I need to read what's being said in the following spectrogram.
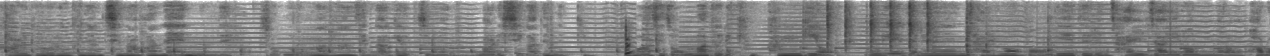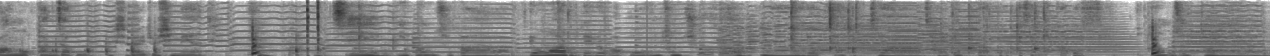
가을 겨울은 그냥 지나가네 했는데 속으로만 한 생각이었지만 말이 씨가 된 느낌. 그거 아시죠? 엄마들의 금, 금기어. 우리 애들은 잘 먹어, 우리 애들은 잘 자 이런 말하면 바로 안 먹고 안 자고 역시 말 조심해야 돼. 마침 이번 주가 영하로 내려가고 엄청 추워서 그냥 여차 각차 잘 됐다 그렇게 생각하고 있어요. 다음 주부터는 완전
